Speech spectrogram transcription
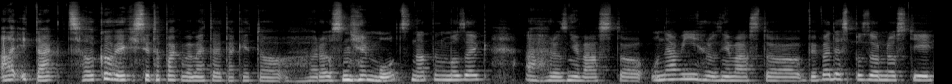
Ale i tak celkově, když si to pak vemete, tak je to hrozně moc na ten mozek a hrozně vás to unaví, hrozně vás to vyvede z pozornosti,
